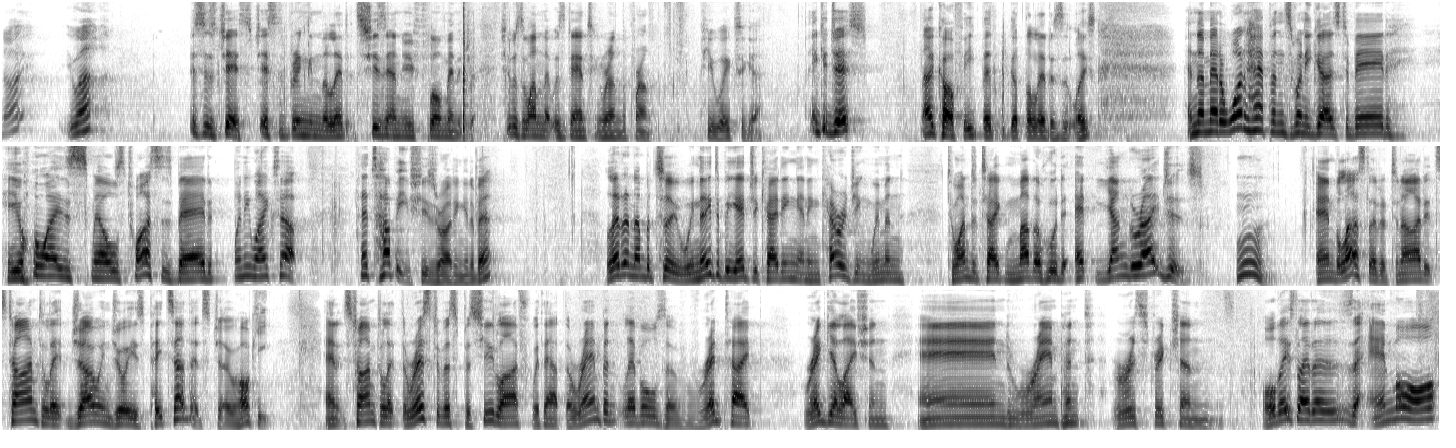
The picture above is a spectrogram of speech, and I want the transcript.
No? You are? This is Jess. Jess is bringing the letters. She's our new floor manager. She was the one that was dancing around the front a few weeks ago. Thank you, Jess. No coffee, but got the letters at least. And no matter what happens when he goes to bed, he always smells twice as bad when he wakes up. That's hubby she's writing it about. Letter number two we need to be educating and encouraging women to undertake motherhood at younger ages. Mm. And the last letter tonight it's time to let Joe enjoy his pizza. That's Joe Hockey. And it's time to let the rest of us pursue life without the rampant levels of red tape, regulation, and rampant restrictions. All these letters and more.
